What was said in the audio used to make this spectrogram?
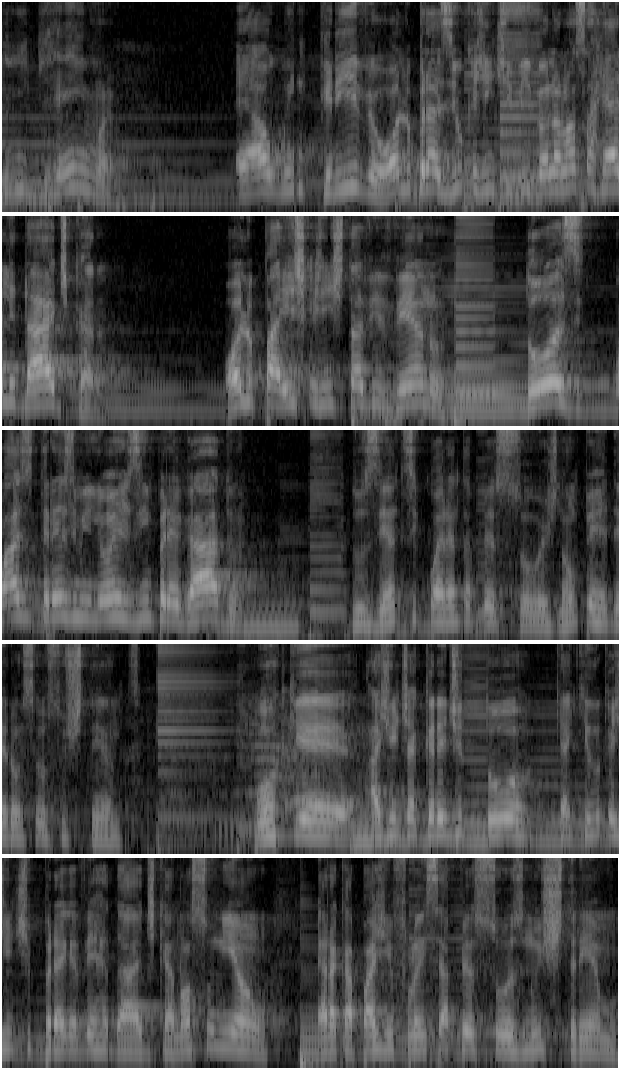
ninguém, mano. É algo incrível. Olha o Brasil que a gente vive, olha a nossa realidade, cara. Olha o país que a gente está vivendo. 12, quase 13 milhões de desempregados. 240 pessoas não perderam seu sustento. Porque a gente acreditou que aquilo que a gente prega é verdade, que a nossa união era capaz de influenciar pessoas no extremo.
